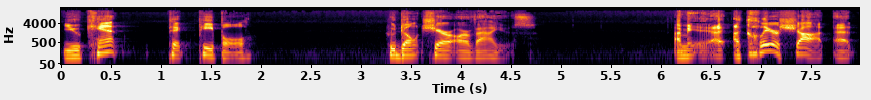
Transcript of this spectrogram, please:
You can't pick people who don't share our values. I mean, a, a clear shot at,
